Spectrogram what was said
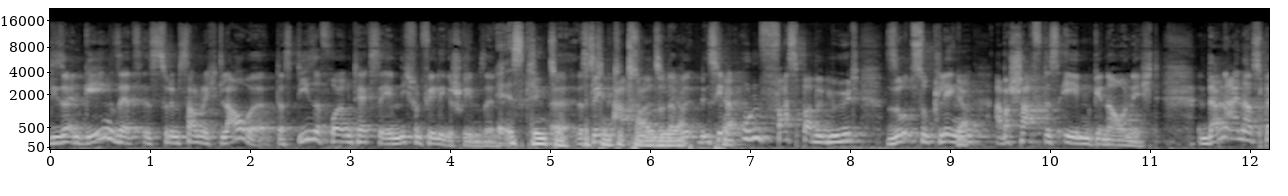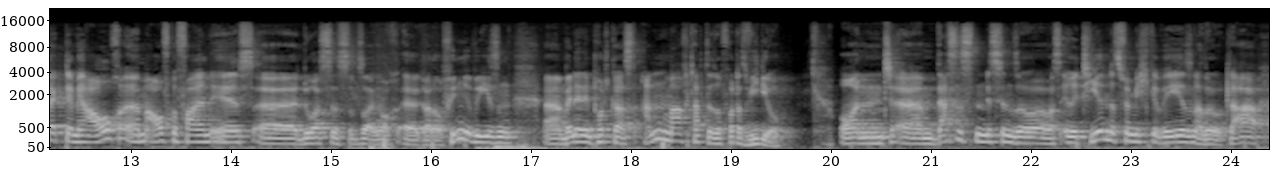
dieser entgegensetzt ist zu dem Sound. Und ich glaube, dass diese Folgentexte eben nicht von Feli geschrieben sind. Es klingt so. Äh, das es klingt, klingt absolut so. Da ja. ist jemand ja. unfassbar bemüht, so zu klingen, ja. aber schafft es eben genau nicht. Dann ein Aspekt, der mir auch ähm, aufgefallen ist, äh, du hast es sozusagen auch äh, gerade darauf hingewiesen, äh, wenn ihr den Podcast anmacht, habt ihr sofort das Video. Und ähm, das ist ein bisschen so was Irritierendes für mich gewesen. Also klar,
